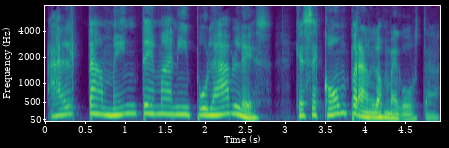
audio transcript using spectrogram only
Altamente manipulables. Que se compran los me gusta.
